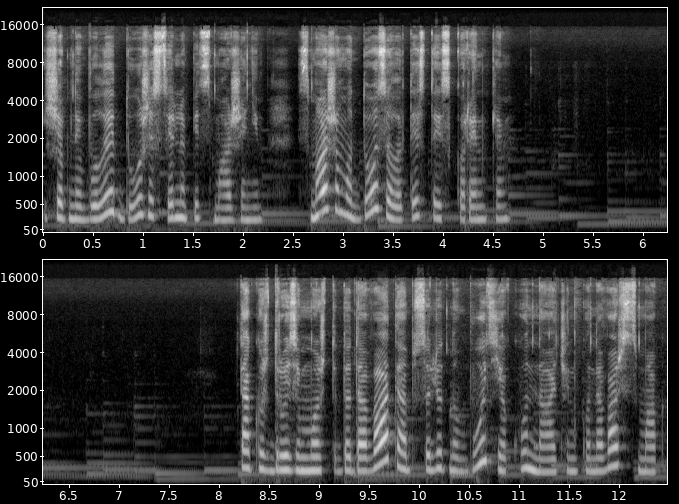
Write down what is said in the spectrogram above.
і щоб не були дуже сильно підсмажені. Смажимо до золотистої скоринки. Також, друзі, можете додавати абсолютно будь-яку начинку на ваш смак,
